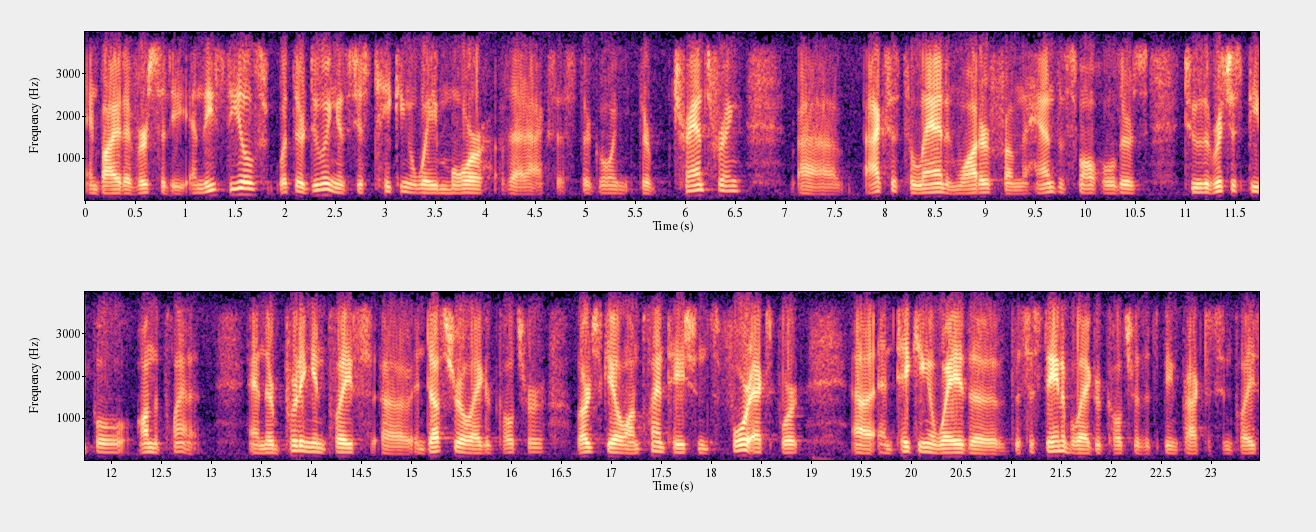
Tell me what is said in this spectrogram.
and biodiversity. And these deals, what they're doing is just taking away more of that access. They're going, they're transferring uh, access to land and water from the hands of smallholders to the richest people on the planet and they're putting in place uh, industrial agriculture, large scale on plantations for export, uh, and taking away the, the sustainable agriculture that's being practiced in place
